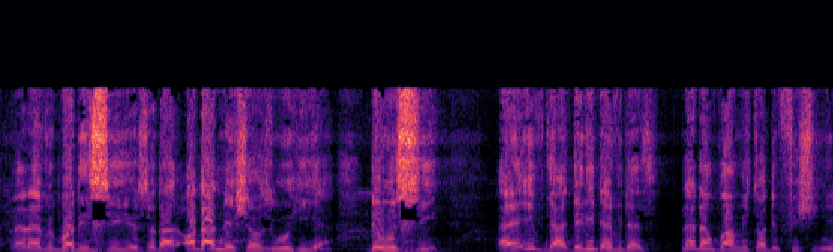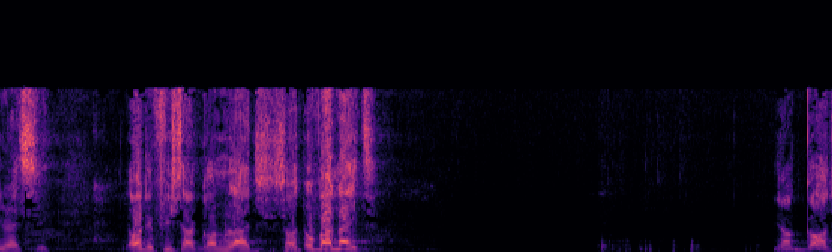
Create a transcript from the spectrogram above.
let, everybody see you so that other nations will hear. They will see. Uh, if they, they need evidence, let them go and meet all the fish in the Red Sea. All the fish are gone large. So overnight. Your God,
